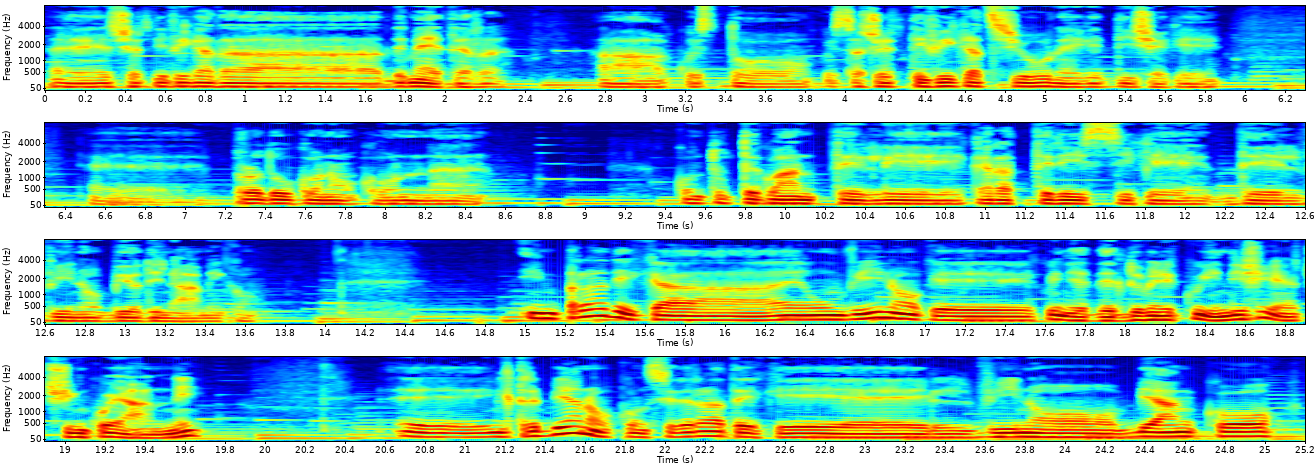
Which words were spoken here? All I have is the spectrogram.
è certificata Demeter, ha questo, questa certificazione che dice che eh, producono con, con tutte quante le caratteristiche del vino biodinamico. In pratica è un vino che quindi è del 2015, ha 5 anni, eh, il Trebbiano considerate che è il vino bianco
